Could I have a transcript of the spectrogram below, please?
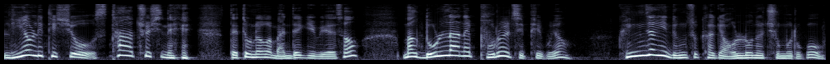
리얼리티 쇼 스타 출신의 대통령을 만들기 위해서 막 논란에 불을 지피고요. 굉장히 능숙하게 언론을 주무르고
